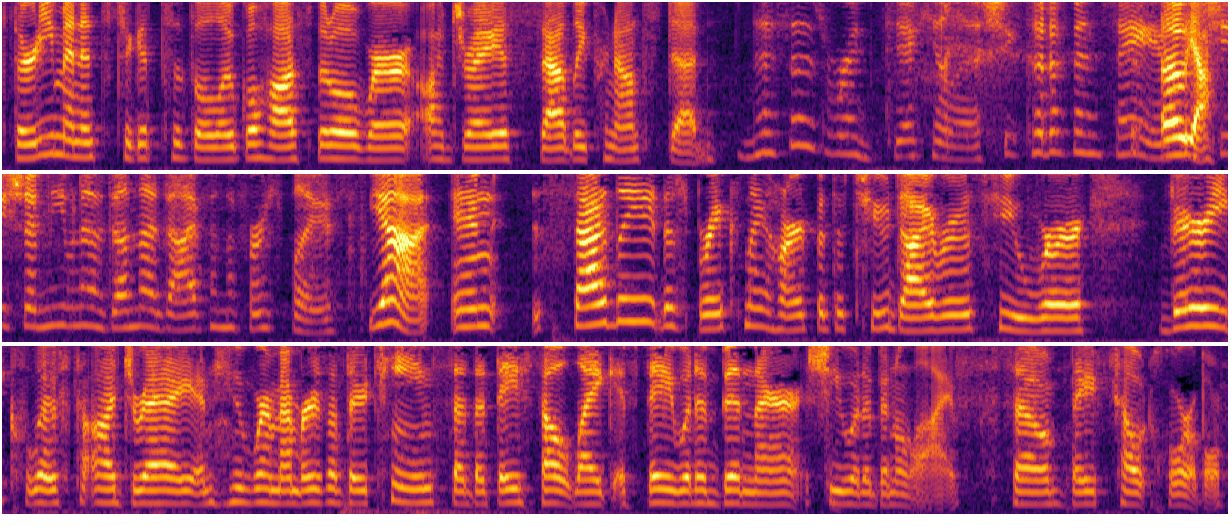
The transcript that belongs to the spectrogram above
30 minutes to get to the local hospital where Audrey is sadly pronounced dead. This is ridiculous. She could have been saved. Oh, yeah. She shouldn't even have done that dive in the first place. Yeah, and sadly, this breaks my heart, but the two divers who were very close to Audrey and who were members of their team said that they felt like if they would have been there, she would have been alive. So they felt horrible.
